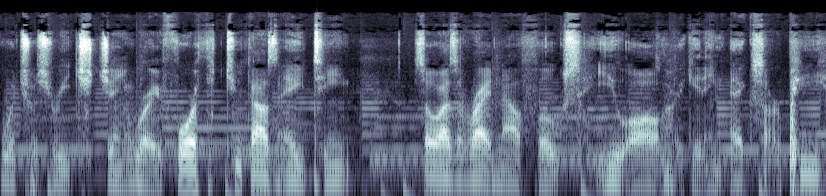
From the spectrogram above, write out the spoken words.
which was reached January 4th, 2018. So, as of right now, folks, you all are getting XRP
